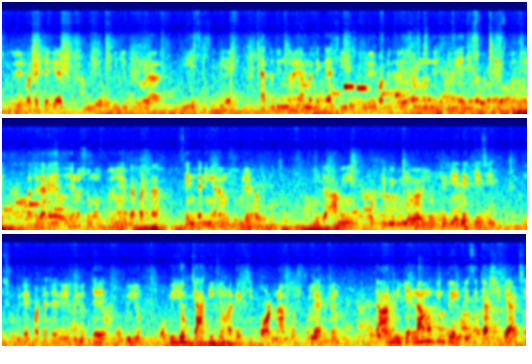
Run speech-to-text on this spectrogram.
সুধীর ভট্টাচার্যার আমি যে অভিযোগগুলো ওরা দিয়েছে সিবিআই এতদিন ধরে আমরা দেখে আছি যে সুধীর ভট্টাচার্য সম্বন্ধে সিবিআই যেভাবে প্রেস করছে, তাতে দেখা যাচ্ছে যেন সমস্ত যে ব্যাপারটা সেন্টারিং অ্যারাউন্ড সুবীরেশ ভট্টাচার্য। কিন্তু আমি কোর্টকে বিভিন্নভাবে যুক্তি দিয়ে দেখিয়েছি যে সুবীরেশ ভট্টাচার্যের বিরুদ্ধে অভিযোগ অভিযোগ যা কিছু আমরা দেখছি কর্ণা বোস বলে একজন, তার নিজের নামও কিন্তু এই কেসে চার্জশিটে আছে।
